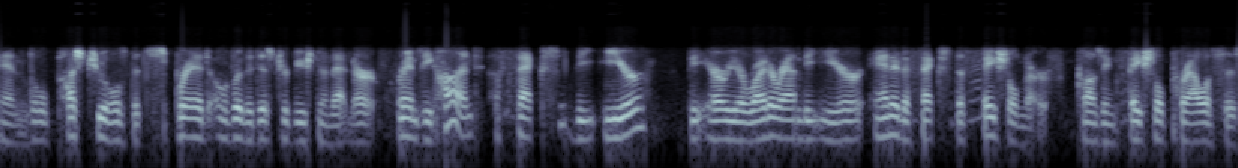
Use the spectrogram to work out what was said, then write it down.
and little pustules that spread over the distribution of that nerve. Ramsay Hunt affects the ear, the area right around the ear, and it affects the facial nerve, causing facial paralysis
